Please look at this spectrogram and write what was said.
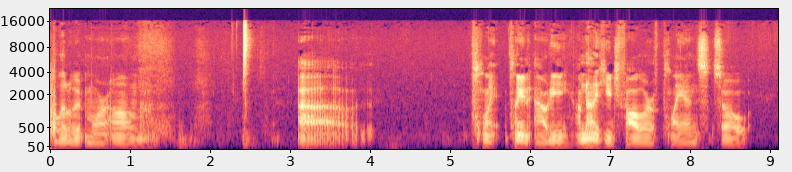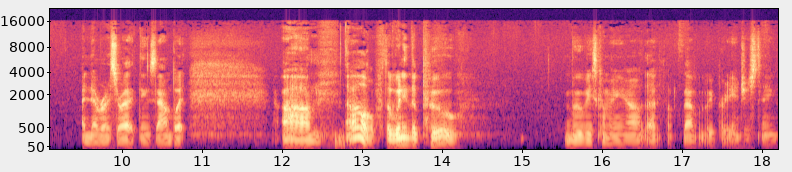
a little bit more, um, uh, plan, plan outy. I'm not a huge follower of plans, so I never necessarily write things down. But um, oh, the Winnie the Pooh movie's coming out. That that would be pretty interesting.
